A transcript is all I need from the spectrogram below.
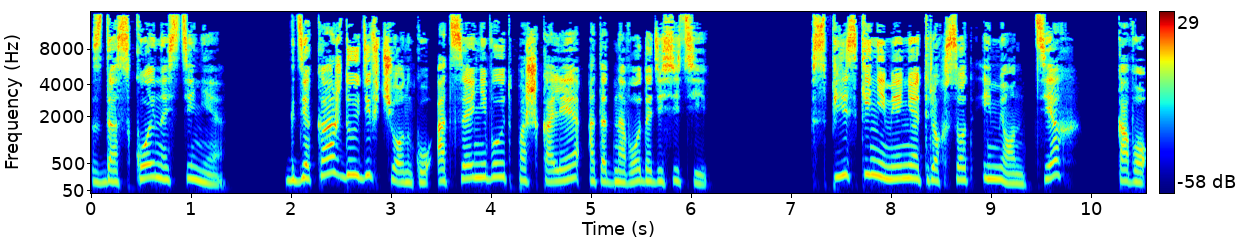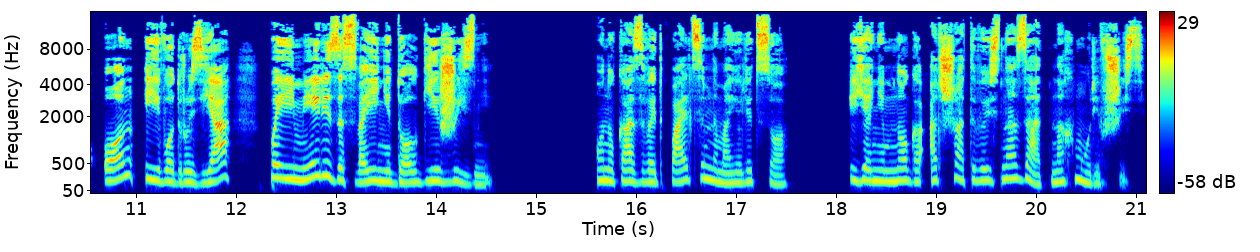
с доской на стене, где каждую девчонку оценивают по шкале от 1 до 10. В списке не менее 300 имен тех, кого он и его друзья поимели за свои недолгие жизни. Он указывает пальцем на мое лицо, и я немного отшатываюсь назад, нахмурившись.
